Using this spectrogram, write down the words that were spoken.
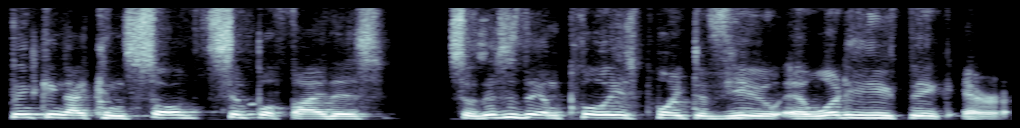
thinking I can solve, simplify this. So this is the employee's point of view. And what do you think, Eric?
